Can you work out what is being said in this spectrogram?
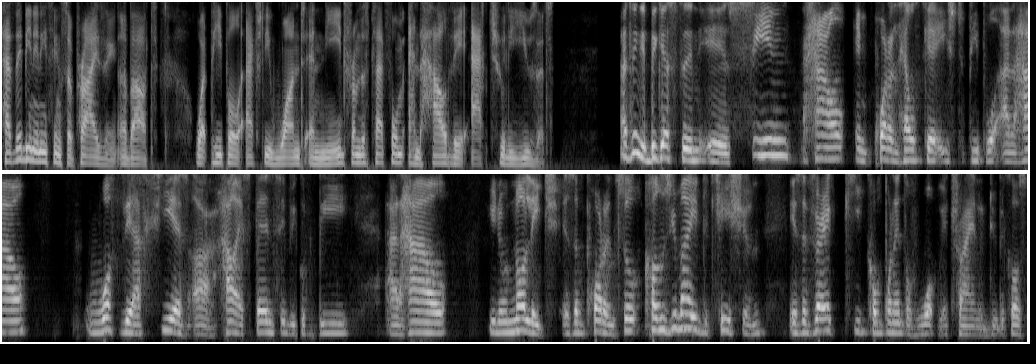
Has there been anything surprising about what people actually want and need from this platform and how they actually use it? I think the biggest thing is seeing how important healthcare is to people and how what their fears are, how expensive it could be, and how you know knowledge is important. So consumer education is a very key component of what we're trying to do because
